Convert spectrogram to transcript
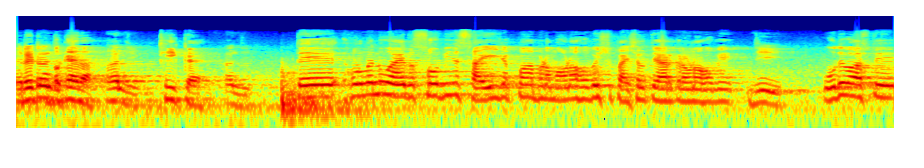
ਰਿਟਰਨ ਬਕਾਇਦਾ। ਹਾਂਜੀ। ਠੀਕ ਹੈ। ਹਾਂਜੀ। ਤੇ ਹੁਣ ਮੈਨੂੰ ਐ ਦੱਸੋ ਵੀ ਸਾਈਜ਼ ਆਪਾਂ ਬਣਵਾਉਣਾ ਹੋਵੇ ਸਪੈਸ਼ਲ ਤਿਆਰ ਕਰਾਉਣਾ ਹੋਵੇ ਜੀ। ਉਹਦੇ ਵਾਸਤੇ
